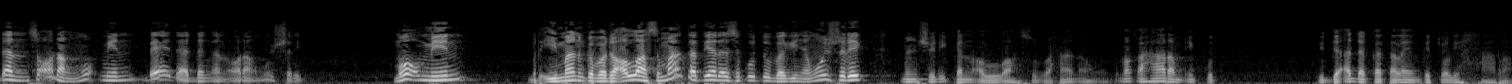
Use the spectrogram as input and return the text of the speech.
Dan seorang mukmin beda dengan orang musyrik. Mukmin beriman kepada Allah semata tiada sekutu baginya. Musyrik mensyirikan Allah Subhanahu wa taala. Maka haram ikut tidak ada kata lain kecuali haram.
